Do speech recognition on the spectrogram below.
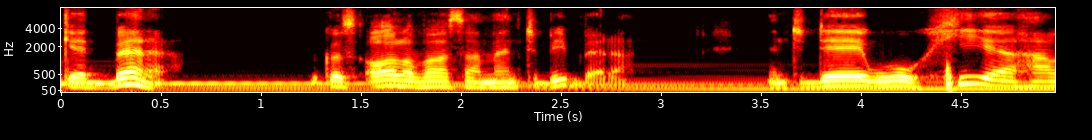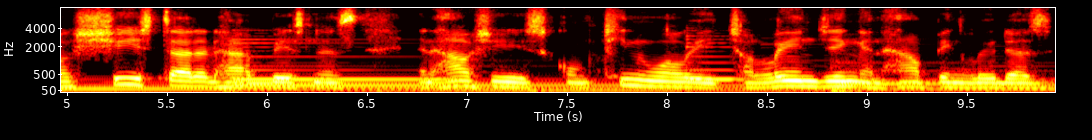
get better because all of us are meant to be better. And today we'll hear how she started her business and how she is continually challenging and helping leaders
